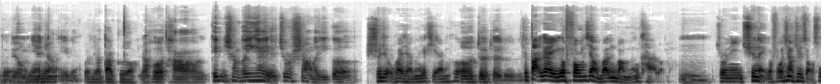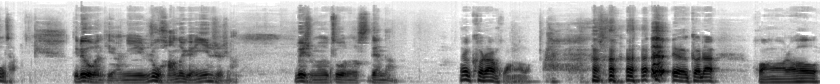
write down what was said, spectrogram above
对，比我们年长一点，管叫大哥，然后他给你上课应该也就是上了一个，十九块钱的一个体验课，呃，对对对对，就大概一个方向，把你把门开了嘛，嗯。就是你去哪个方向去找素材。第六个问题啊，你入行的原因是啥？为什么做 stand up？那个客栈黄了嘛，那个客栈然后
